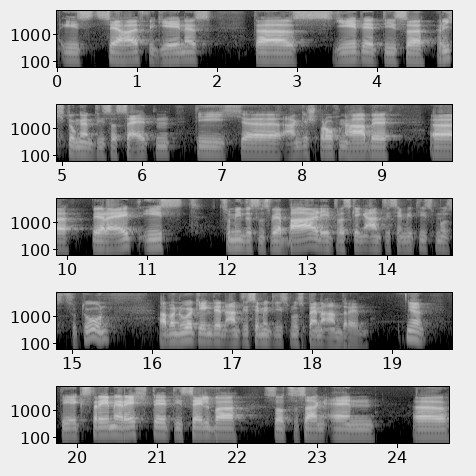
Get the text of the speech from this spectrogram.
ist sehr häufig jenes, dass jede dieser Richtungen, dieser Seiten, die ich äh, angesprochen habe, äh, bereit ist, zumindest verbal etwas gegen Antisemitismus zu tun, aber nur gegen den Antisemitismus beim anderen. Ja. Die extreme Rechte, die selber sozusagen ein äh,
